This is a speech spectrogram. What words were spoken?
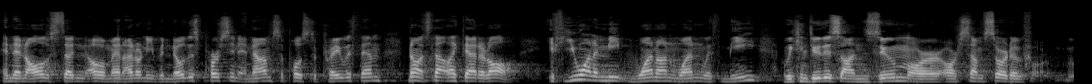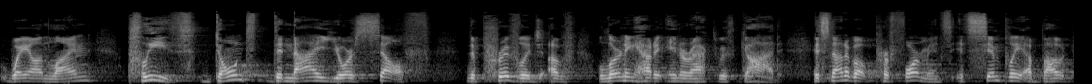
and then all of a sudden, oh man, I don't even know this person and now I'm supposed to pray with them. No, it's not like that at all. If you want to meet one on one with me, we can do this on Zoom or, or some sort of way online. Please don't deny yourself the privilege of learning how to interact with God. It's not about performance, it's simply about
